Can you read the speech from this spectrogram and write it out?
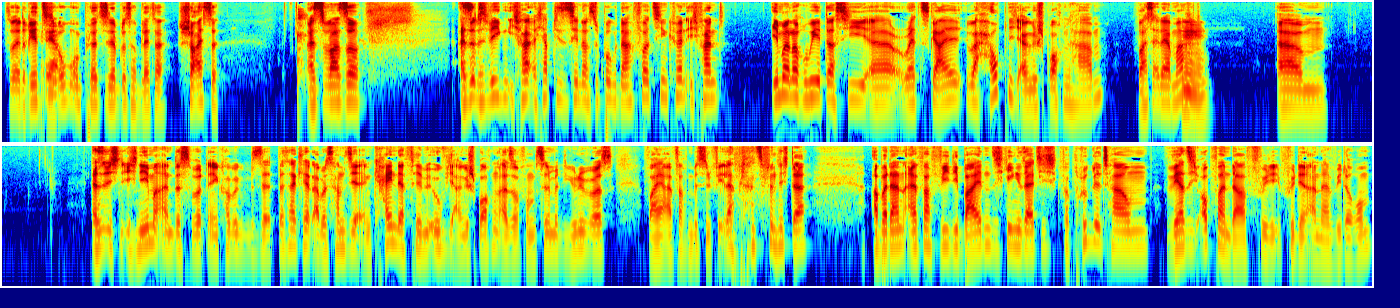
So, er dreht sich ja. um und plötzlich hat bloß noch Blätter. Scheiße. Also es war so. Also deswegen, ich, ich habe diese Szene auch super gut nachvollziehen können. Ich fand immer noch weird, dass sie äh, Red Skull überhaupt nicht angesprochen haben, was er da macht. Mhm. Ähm, also ich, ich nehme an, das wird in den Comic besser erklärt, aber das haben sie ja in keinem der Filme irgendwie angesprochen. Also vom Cinematic Universe war ja einfach ein bisschen Fehlerplatz, finde ich da. Aber dann einfach, wie die beiden sich gegenseitig verprügelt haben, wer sich opfern darf für, die, für den anderen wiederum.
